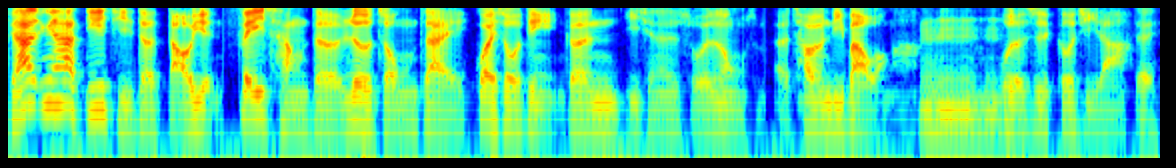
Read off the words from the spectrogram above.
可他因为他的第一集的导演非常的热衷在怪兽电影跟以前的所谓的那种什么呃超人力霸王啊，嗯嗯嗯，或者是哥吉拉对。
